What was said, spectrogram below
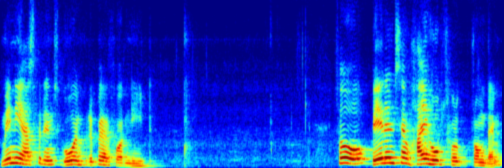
Many aspirants go and prepare for NEET. So parents have high hopes for, from them.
